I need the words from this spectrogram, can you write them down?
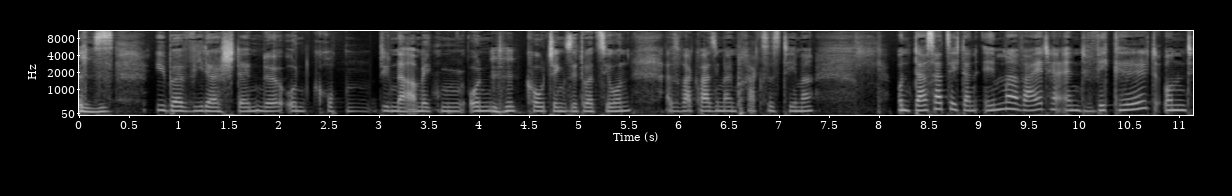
alles mhm. über Widerstände und Gruppendynamiken und mhm. Coaching-Situationen. Also war quasi mein Praxisthema. Und das hat sich dann immer weiter entwickelt und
